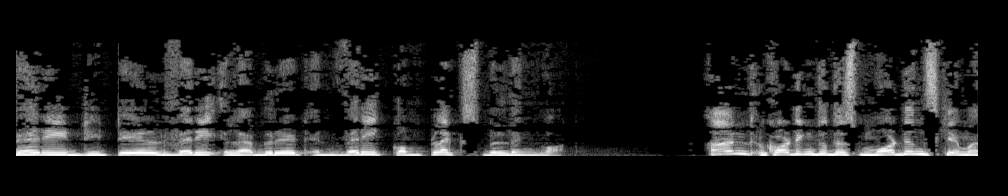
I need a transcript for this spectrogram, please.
very detailed very elaborate and very complex building block and according to this modern schema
